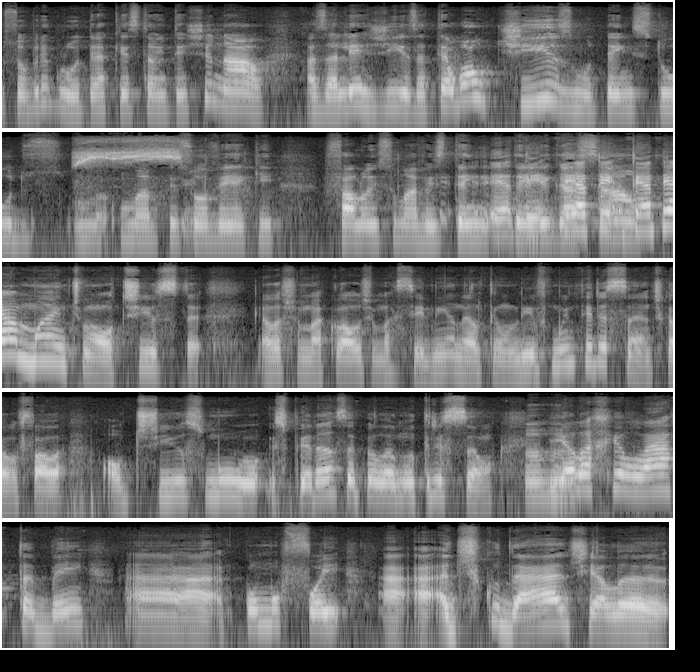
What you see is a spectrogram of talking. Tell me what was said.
sobre glúten, a questão intestinal, as alergias, até o autismo tem estudos. Uma, uma pessoa veio aqui falou isso uma vez, tem, É, tem tem, ligação. tem, tem até a mãe de um autista, ela chama Cláudia Marcelina, ela tem um livro muito interessante, que ela fala Autismo, Esperança pela Nutrição. E ela relata bem a, como foi a, a- dificuldade, ela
